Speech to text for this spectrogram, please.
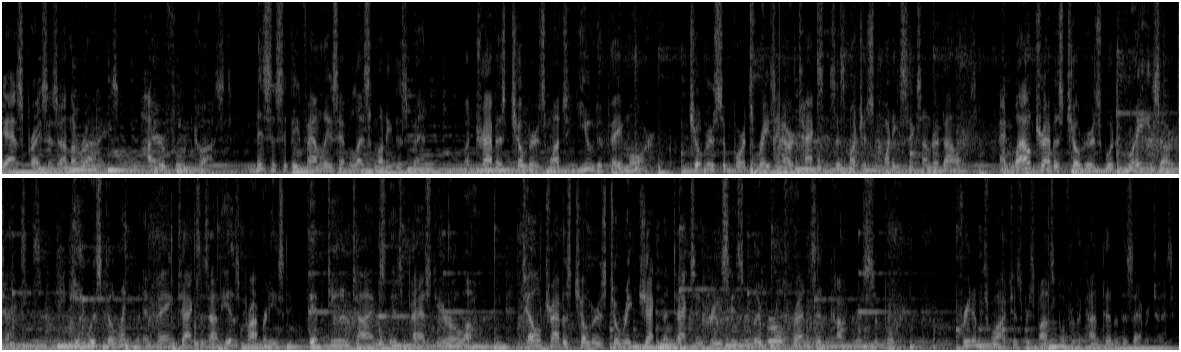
gas prices on the rise, higher food costs. Mississippi families have less money to spend. But Travis Childers wants you to pay more. Childers supports raising our taxes as much as $2,600. And while Travis Childers would raise our taxes, he was delinquent in paying taxes on his properties 15 times this past year alone. Tell Travis Childers to reject the tax increase his liberal friends in Congress support. Freedom's Watch is responsible for the content of this advertising.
